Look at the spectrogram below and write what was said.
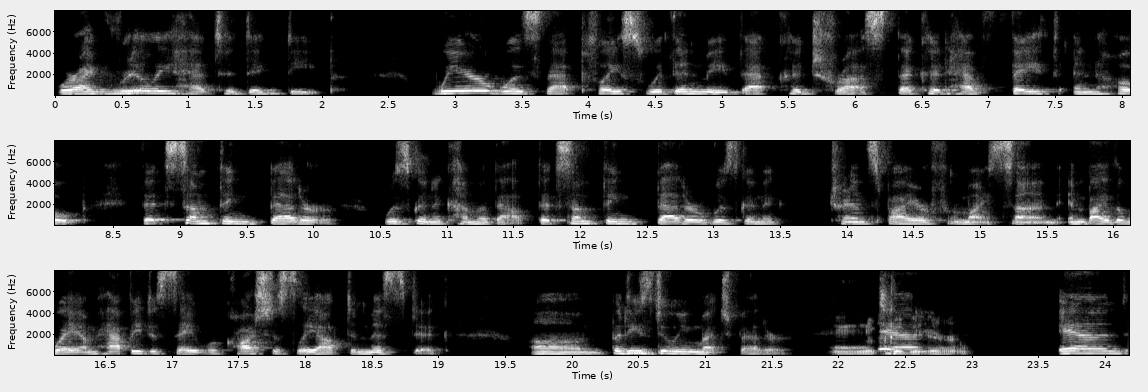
where I really had to dig deep, where was that place within me that could trust, that could have faith and hope that something better was going to come about, that something better was going to transpire for my son. And by the way, I'm happy to say we're cautiously optimistic, um, but he's doing much better. Mm, it's and, good to hear. And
